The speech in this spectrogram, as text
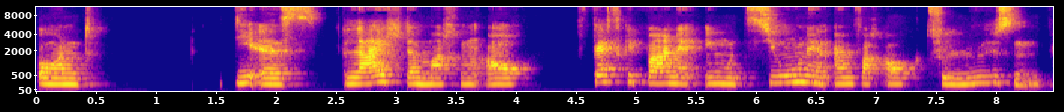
und die es leichter machen, auch festgefahrene Emotionen einfach auch zu lösen.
